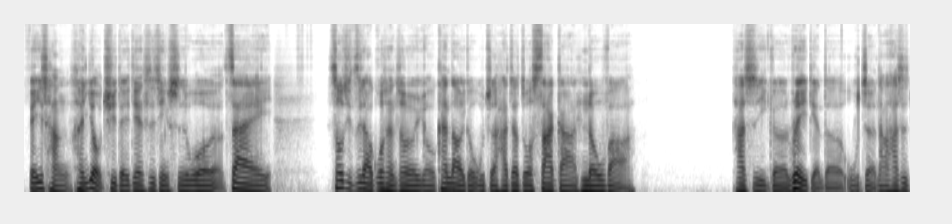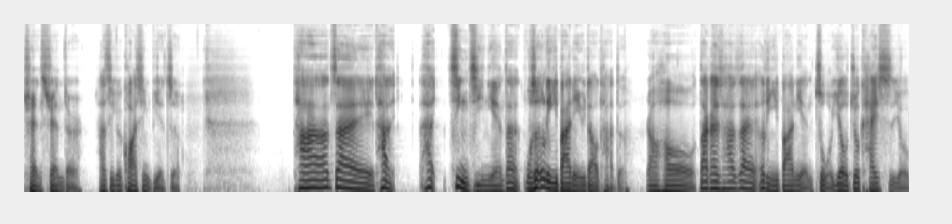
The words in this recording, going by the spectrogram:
非常很有趣的一件事情是，我在收集资料过程中有有看到一个舞者，他叫做 Saga Nova，他是一个瑞典的舞者，然后他是 transgender，他是一个跨性别者。他在他他近几年，但我是二零一八年遇到他的，然后大概是他在二零一八年左右就开始有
